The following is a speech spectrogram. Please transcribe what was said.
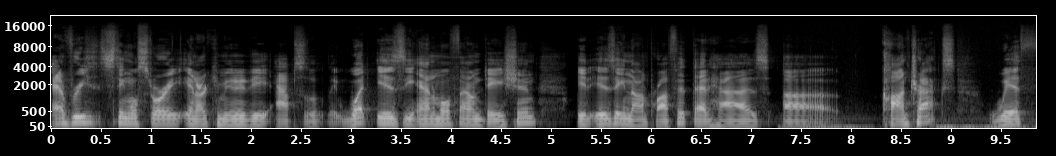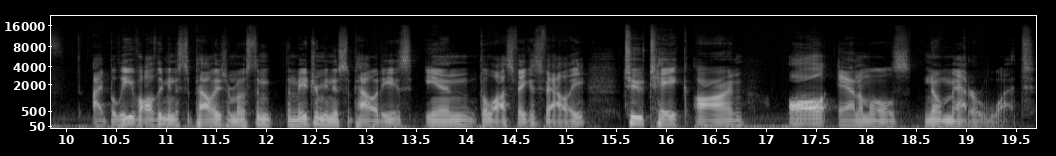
every single story in our community? Absolutely. What is the Animal Foundation? It is a nonprofit that has uh, contracts with, I believe, all the municipalities or most of the major municipalities in the Las Vegas Valley to take on all animals no matter what,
